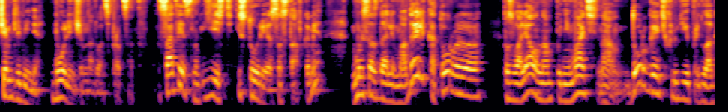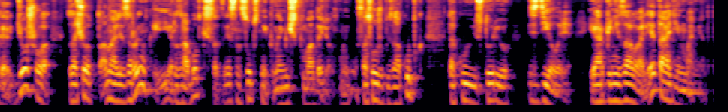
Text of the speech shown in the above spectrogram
чем для меня. Более чем на 20%. Соответственно, есть история со ставками. Мы создали модель, которая позволяла нам понимать, нам дорого этих людей предлагают, дешево за счет анализа рынка и разработки, соответственно, собственной экономической модели. Вот мы со службой закупок такую историю сделали и организовали. Это один момент.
